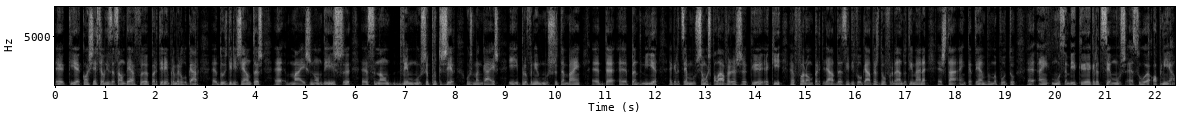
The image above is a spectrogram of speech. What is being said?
eh, que a consciencialização deve partir em primeiro lugar dos dirigentes, mas não diz se não devemos proteger os mangais e prevenirmos também da pandemia. Agradecemos, são as palavras que aqui foram partilhadas e divulgadas do Fernando Timana, está em Catembe, Maputo, em Moçambique. Agradecemos a sua opinião.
